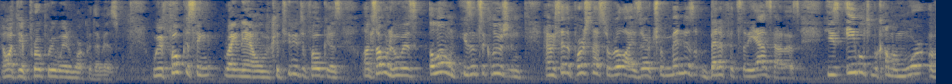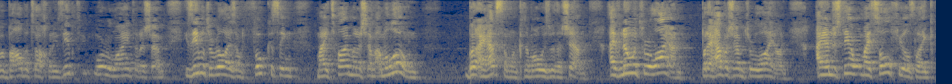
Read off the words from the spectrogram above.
and what the appropriate way to work with them is. We're focusing right now, and we continue to focus on someone who is alone. He's in seclusion, and we said the person has to realize there are tremendous benefits that he has out of this. He's able to become a more of a Baal B'tachon. He's able to be more reliant on Hashem. He's able to realize I'm focusing my time on Hashem. I'm alone but I have someone because I'm always with Hashem. I have no one to rely on, but I have Hashem to rely on. I understand what my soul feels like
